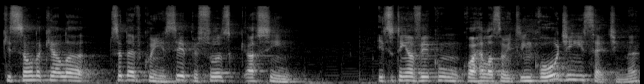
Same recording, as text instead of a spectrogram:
Que são daquela, você deve conhecer pessoas assim, isso tem a ver com, com a relação entre encoding e setting, né?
